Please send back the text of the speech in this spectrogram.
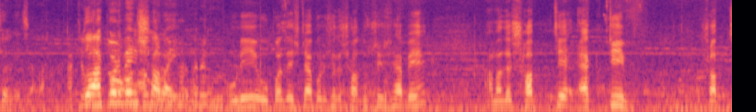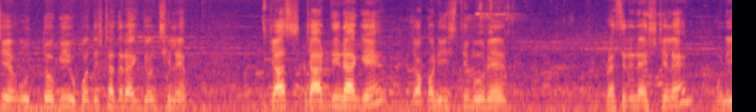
চলে যাওয়া। দোয়া করবেন সবাই। উনি উপদেষ্টা পরিষদের সদস্য হিসাবে আমাদের সবচেয়ে অ্যাক্টিভ সবচেয়ে উদ্যোগী উপদেষ্টাদের একজন ছিলেন। জাস্ট চার দিন আগে যখন ইস্তিমুরের প্রেসিডেন্ট এসেছিলেন উনি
